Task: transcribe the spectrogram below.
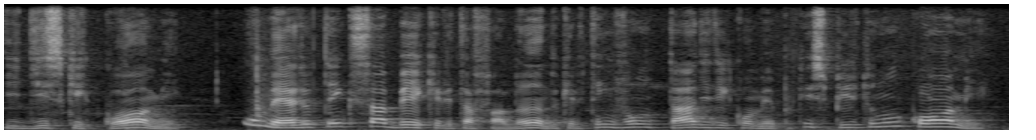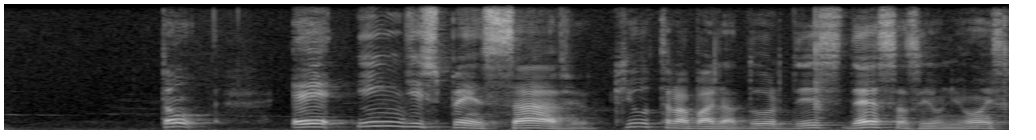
e diz que come, O médium tem que saber que ele está falando, que ele tem vontade de comer, porque o espírito não come. Então, é indispensável que o trabalhador desse, dessas reuniões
